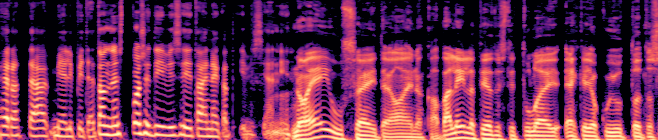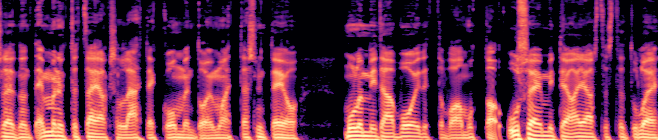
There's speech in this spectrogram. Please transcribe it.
herättää mielipiteitä. On ne sitten positiivisia tai negatiivisia. Niin. No ei useita ainakaan. Välillä tietysti tulee ehkä joku juttu, että, se, että en mä nyt tätä jaksa lähteä kommentoimaan, että tässä nyt ei ole mulle mitään voitettavaa, mutta useimmiten ajasta sitä tulee,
